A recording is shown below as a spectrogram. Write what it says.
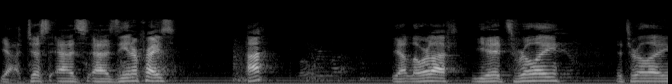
Yeah, just as, as the Enterprise. Huh? Lower left? Yeah, lower left. Yeah, it's really. It's really,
